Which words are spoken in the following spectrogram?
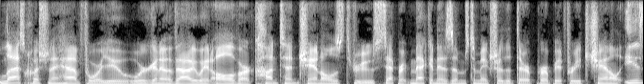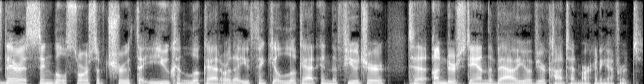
Last question I have for you. We're going to evaluate all of our content channels through separate mechanisms to make sure that they're appropriate for each channel. Is there a single source of truth that you can look at or that you think you'll look at in the future to understand the value of your content marketing efforts?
